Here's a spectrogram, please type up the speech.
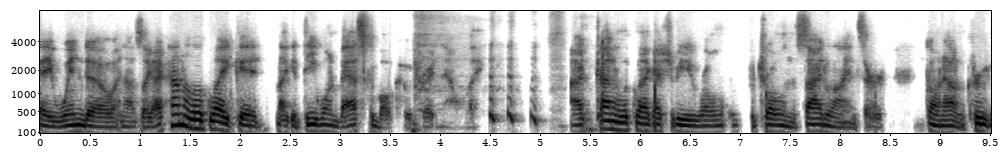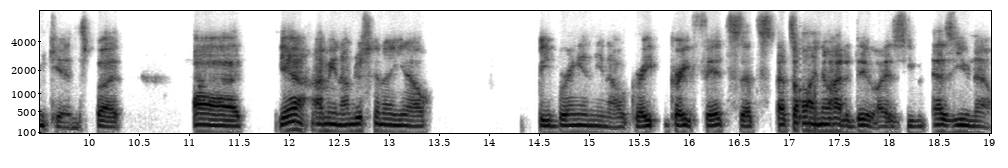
a window, and I was like, I kind of look like a like a D one basketball coach right now. Like I kind of look like I should be roll, patrolling the sidelines or going out and recruiting kids, but uh yeah, I mean, I'm just gonna, you know, be bringing, you know, great, great fits. That's that's all I know how to do, as you as you know.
